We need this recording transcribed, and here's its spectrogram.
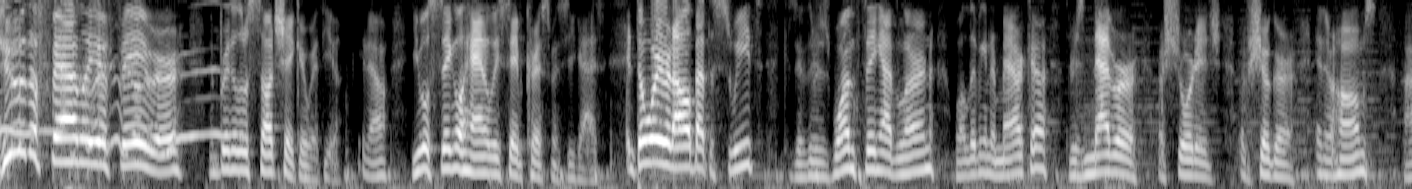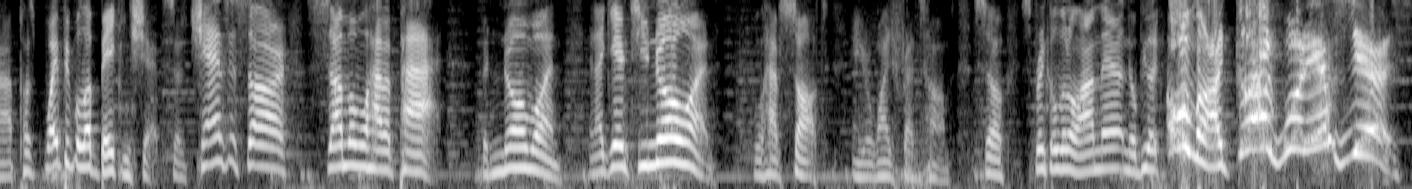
do the family a favor and bring a little salt shaker with you. You know, you will single handedly save Christmas, you guys. And don't worry at all about the sweets, because if there's one thing I've learned while living in America, there's never a shortage of sugar in their homes. Uh, plus, white people love baking shit, so chances are someone will have a pie, but no one, and I guarantee you, no one will have salt in your white friend's home. So sprinkle a little on there, and they'll be like, "Oh my god, what is this?"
